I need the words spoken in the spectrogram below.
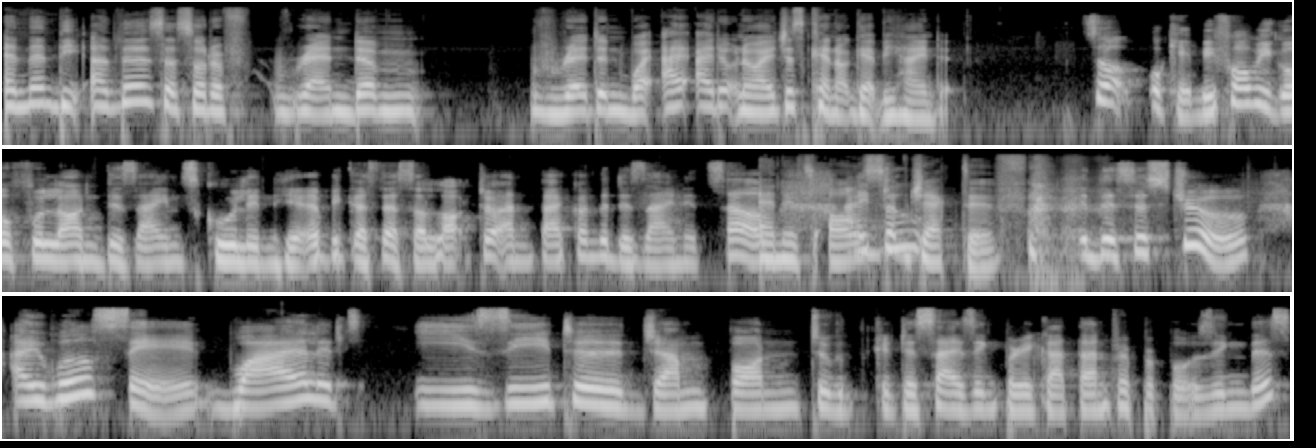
And then the others are sort of random red and white. I, I don't know. I just cannot get behind it. So, okay, before we go full on design school in here, because there's a lot to unpack on the design itself. And it's all I subjective. Do, this is true. I will say, while it's easy to jump on to criticizing Perikatan for proposing this.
